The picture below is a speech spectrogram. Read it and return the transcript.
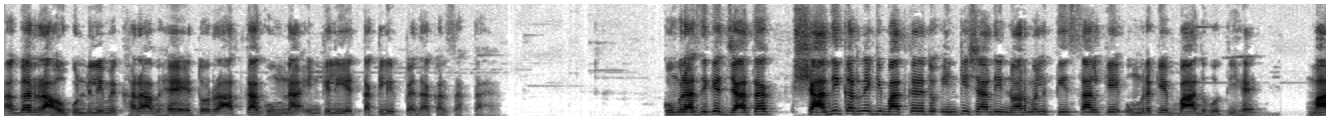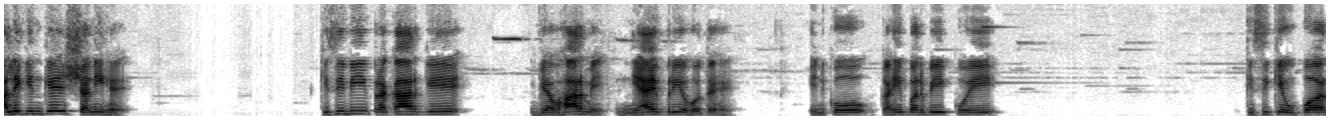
अगर राहु कुंडली में खराब है तो रात का घूमना इनके लिए तकलीफ़ पैदा कर सकता है। कुंभ राशि के जातक शादी करने की बात करें तो इनकी शादी नॉर्मली तीस साल के उम्र के बाद होती है। मालिक इनके शनि है। किसी भी प्रकार के व्यवहार में न्यायप्रिय होते हैं। इनको कहीं पर भी कोई किसी के ऊपर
